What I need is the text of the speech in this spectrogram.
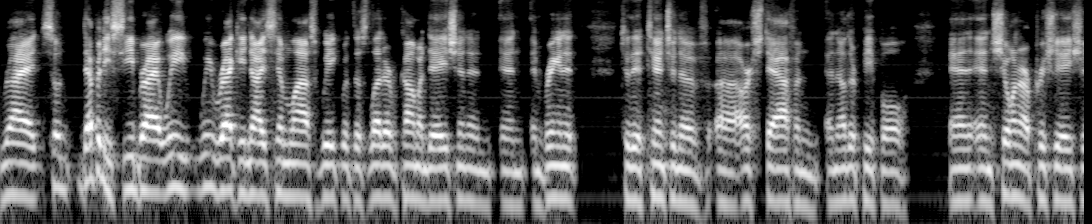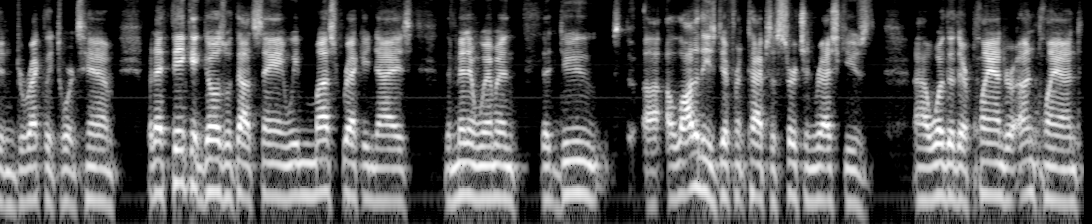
Right. So Deputy Seabright, we we recognized him last week with this letter of commendation and and and bringing it to the attention of uh, our staff and and other people and, and showing our appreciation directly towards him. But I think it goes without saying we must recognize the men and women that do uh, a lot of these different types of search and rescues, uh, whether they're planned or unplanned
